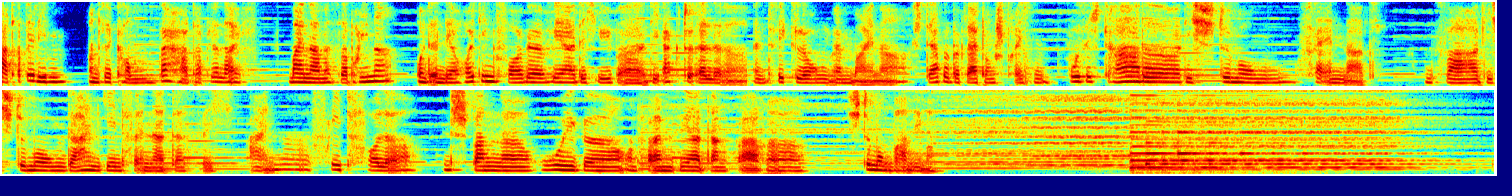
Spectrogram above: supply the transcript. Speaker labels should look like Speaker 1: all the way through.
Speaker 1: Hard Up, ihr Lieben, und willkommen bei Hard Up Your Life. Mein Name ist Sabrina und in der heutigen Folge werde ich über die aktuelle Entwicklung in meiner Sterbebegleitung sprechen, wo sich gerade die Stimmung verändert. Und zwar die Stimmung dahingehend verändert, dass ich eine friedvolle, entspannende, ruhige und vor allem sehr dankbare Stimmung wahrnehme.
